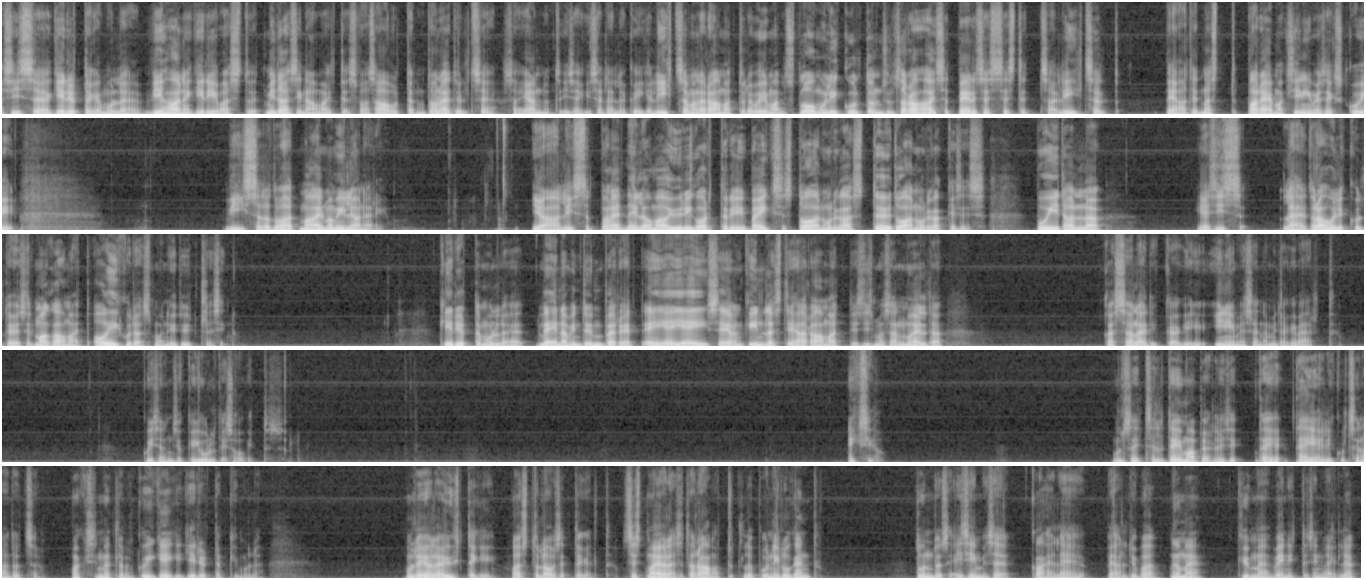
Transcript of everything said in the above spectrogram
siis kirjutage mulle vihane kiri vastu, et mida sina, Mattias, saavutanud oled üldse, sa ei andnud isegi sellele kõige lihtsamale raamatule võimalust, loomulikult on sul see rahaasjad perses, sest et sa lihtsalt pead ennast paremaks inimeseks kui viissada tuhat maailma miljonäri. ja lihtsalt paned neile oma üürikorteri väikses toanurgas, töötoanurgakeses puid alla ja siis lähed rahulikult öösel magama, et oi, kuidas ma nüüd ütlesin. Kirjuta mulle, veena mind ümber, et ei, ei, ei, see on kindlasti hea raamat ja siis ma saan mõelda, kas sa oled ikkagi inimesena midagi väärt. kui see on niisugune julge soovitus sul. eks ju? mul said selle teema peale isegi täie, täielikult sõnad otsa ma hakkasin mõtlema, et kui keegi kirjutabki mulle, mul ei ole ühtegi vastulauset tegelikult, sest ma ei ole seda raamatut lõpuni lugenud. tundus esimese kahe lehe pealt juba nõme, kümme venitasin välja.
